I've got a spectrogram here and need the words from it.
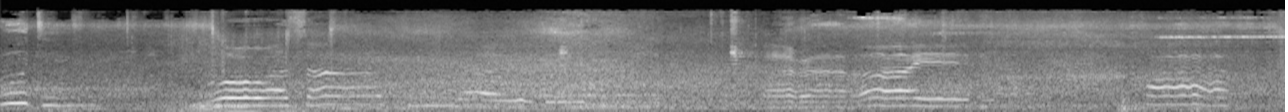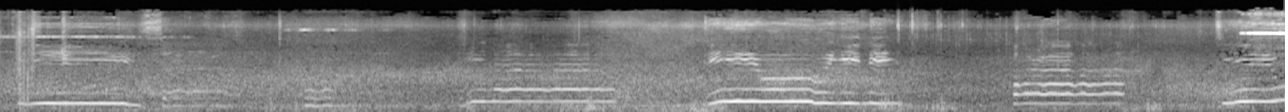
Radi Oh asafu aede Ara Ah Isa ini Diu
